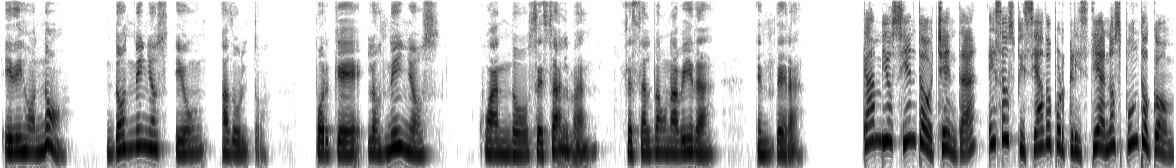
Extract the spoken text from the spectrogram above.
Y dijo, no, dos niños y un adulto. Porque los niños, cuando se salvan, se salva una vida entera. Cambio 180 es auspiciado por cristianos.com,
